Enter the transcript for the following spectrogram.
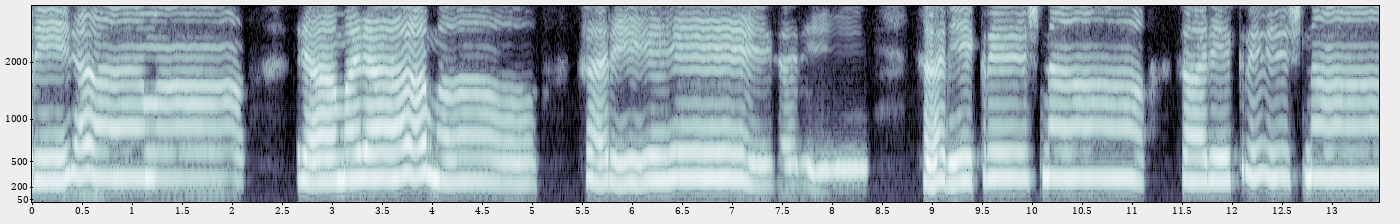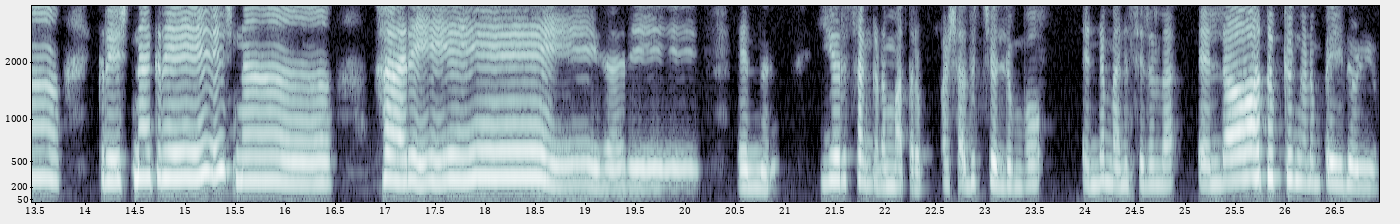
ഹരേ രാമ രാമ രാമ ഹരേ ഹരേ ഹരേ കൃഷ്ണ ഹരേ കൃഷ്ണ കൃഷ്ണ കൃഷ്ണ ഹരേ ഹരേ എന്ന്. ഈ ഒരു സങ്കടം മാത്രം. പക്ഷെ അത് ചൊല്ലുമ്പോൾ എന്റെ മനസ്സിലുള്ള എല്ലാ ദുഃഖങ്ങളും പെയ്തൊഴിയും.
